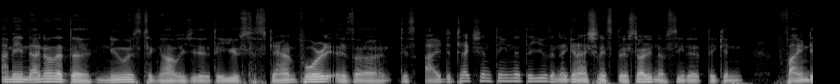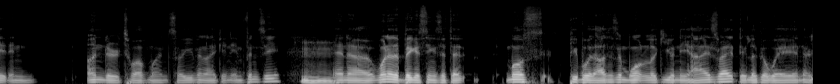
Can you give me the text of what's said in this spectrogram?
I mean, I know that the newest technology that they use to scan for it is uh, this eye detection thing that they use, and they can actually they're starting to see that they can find it in under 12 months, so even like in infancy. Mm-hmm. And uh, one of the biggest things that, that most people with autism won't look you in the eyes, right? They look away, and their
